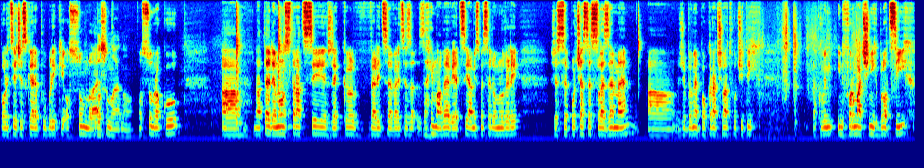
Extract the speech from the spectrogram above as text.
policie České republiky 8 let. 8 let, no. 8 roků a na té demonstraci řekl velice, velice za- zajímavé věci a my jsme se domluvili, že se po čase slezeme a že budeme pokračovat v určitých takovým informačních blocích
